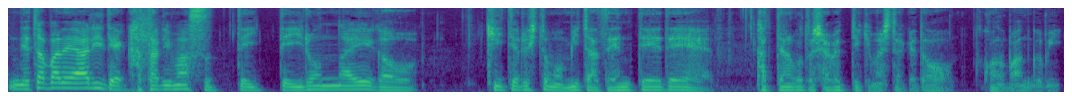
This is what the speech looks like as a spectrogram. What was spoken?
ネタバレありで語りますって言っていろんな映画を聞いてる人も見た前提で勝手なこと喋ってきましたけどこの番組、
